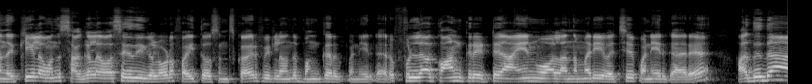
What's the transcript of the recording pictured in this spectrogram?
அந்த கீழே வந்து சகல வசதிகளோட ஃபைவ் தௌசண்ட் ஸ்கொயர் ஃபீட்ல வந்து பங்கர் பண்ணியிருக்காரு. ஃபுல்லாக கான்கிரீட் அயன் வால் அந்த மாதிரி வச்சு பண்ணியிருக்காரு. அதுதான்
